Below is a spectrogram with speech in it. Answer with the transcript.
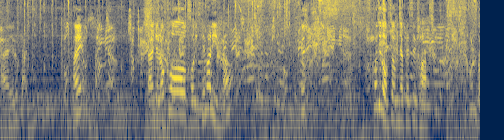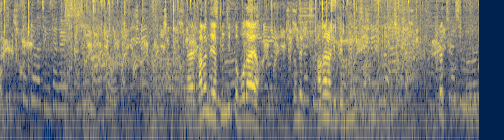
아, 이렇게 안 돼. 아이? 자, 이제 러커 거의 3마리 있나? 치료가 필요하십니까? 끝. 스쿼지도 없어, 그냥 베슬 가. 스쿼지도 없어. 상태와 증상을 자세히 말하세요. 자, 가면 돼요. 빈집도 못 와요. 근데 가면하기 때문에. 끝. 호출하신 분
